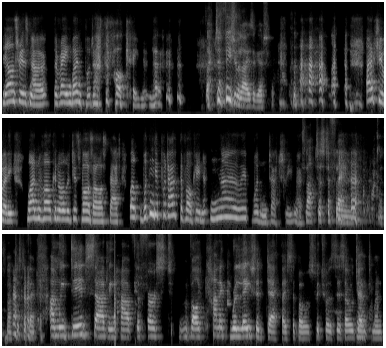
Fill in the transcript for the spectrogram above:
The answer is no. The rain won't put out the volcano. No. Just visualizing it. Actually, one volcanologist was asked that. Well, wouldn't it put out the volcano? No, it wouldn't actually. No. It's not just a flame. it's not just a flame. And we did sadly have the first volcanic related death, I suppose, which was this old yeah. gentleman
